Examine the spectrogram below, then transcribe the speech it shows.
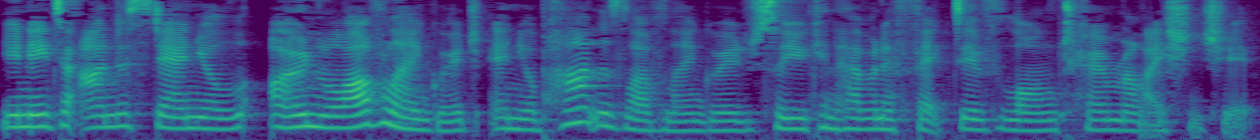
you need to understand your own love language and your partner's love language so you can have an effective long term relationship.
